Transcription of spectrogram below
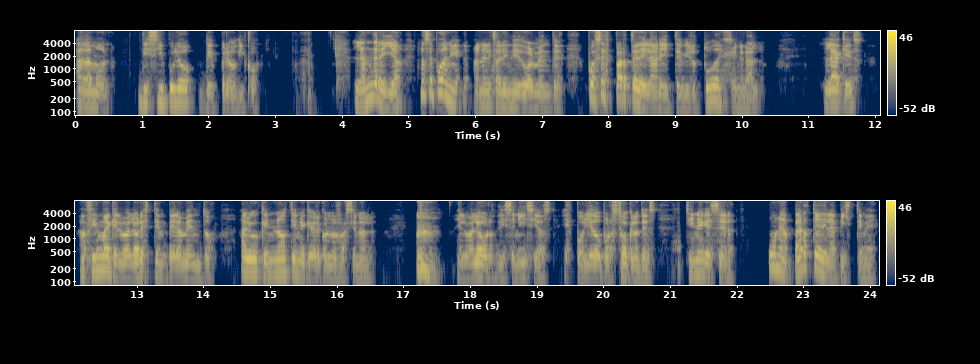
Adamón, discípulo de Pródico. La Andrea no se puede analizar individualmente, pues es parte del arete, virtud en general. Laques afirma que el valor es temperamento, algo que no tiene que ver con lo racional. El valor, dice Nicias, expoliado por Sócrates, tiene que ser una parte de la epísteme,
